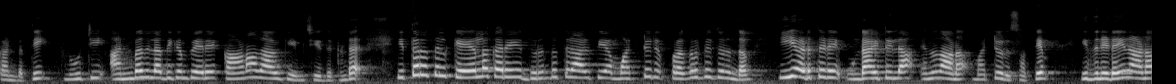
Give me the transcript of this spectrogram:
കണ്ടെത്തി. നൂറ്റി അൻപതിലധികം പേരെ കാണാതാവുകയും ചെയ്തിട്ടുണ്ട്. ഇത്തരത്തിൽ കേരളക്കരയെ ദുരന്തത്തിലാഴ്ത്തിയ മറ്റൊരു പ്രകൃതി ദുരന്തം ഈ അടുത്തിടെ ഉണ്ടായിട്ടില്ല എന്നതാണ് മറ്റൊരു സത്യം. ഇതിനിടയിലാണ്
